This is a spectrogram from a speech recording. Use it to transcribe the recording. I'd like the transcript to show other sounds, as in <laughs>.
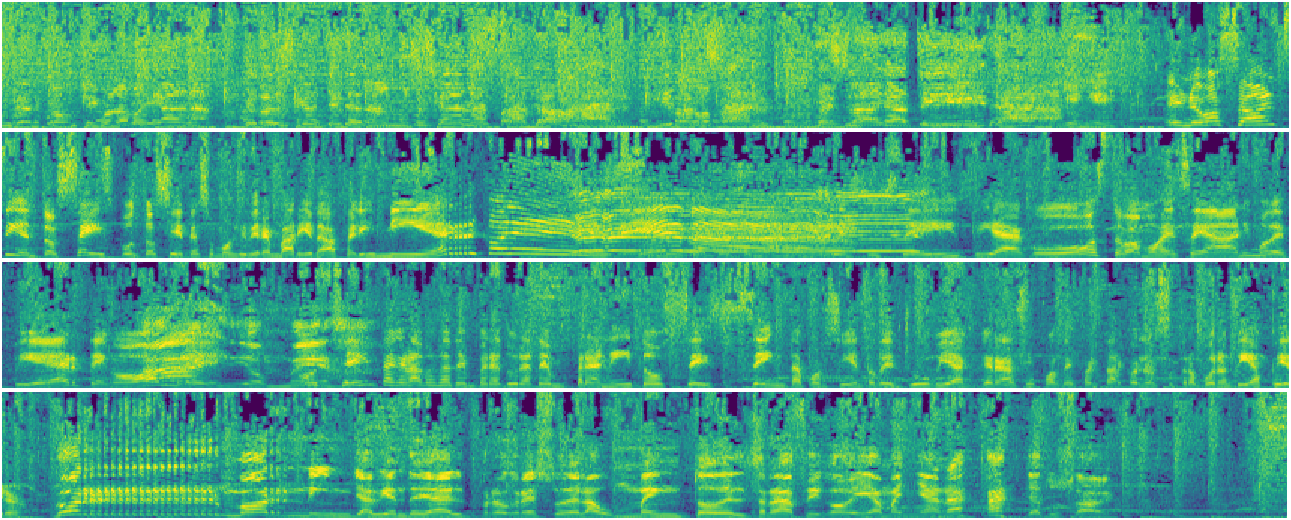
La única mujer contigo en la mañana que te despierta y te dan muchas ganas para trabajar y para gozar. Es la gatita. ¿Quién es? El nuevo Sol 106.7. Somos líder en variedad. ¡Feliz miércoles! De semana 16 de agosto. Vamos a ese ánimo. Despierten, hombre. Ay, Dios mío. 80 grados la temperatura tempranito. 60% de lluvia. Gracias por despertar con nosotros. Buenos días, Peter. Good morning, ya viendo ya el progreso del aumento del tráfico y ya mañana, <laughs> ja, ya tú sabes.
